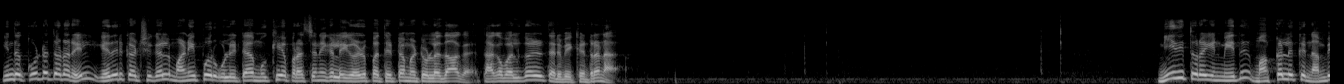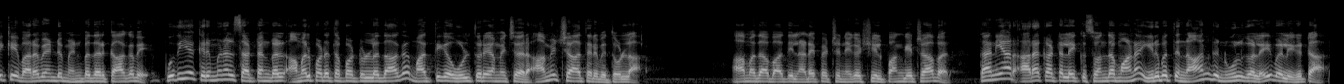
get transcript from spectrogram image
இந்த கூட்டத்தொடரில் எதிர்க்கட்சிகள் மணிப்பூர் உள்ளிட்ட முக்கிய பிரச்சனைகளை எழுப்ப திட்டமிட்டுள்ளதாக தகவல்கள் தெரிவிக்கின்றன. நீதித்துறையின் மீது மக்களுக்கு நம்பிக்கை வர வேண்டும் என்பதற்காகவே புதிய கிரிமினல் சட்டங்கள் அமல்படுத்தப்பட்டுள்ளதாக மத்திய உள்துறை அமைச்சர் அமித்ஷா தெரிவித்துள்ளார். அகமதாபாத்தில் நடைபெற்ற நிகழ்ச்சியில் பங்கேற்ற அவர் தனியார் அறக்கட்டளைக்கு சொந்தமான இருபத்தி நான்கு நூல்களை வெளியிட்டார்.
